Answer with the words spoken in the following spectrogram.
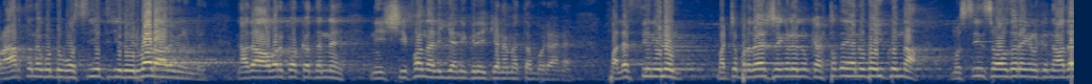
പ്രാർത്ഥന കൊണ്ട് വസീയത്ത് ചെയ്ത ഒരുപാട് ആളുകളുണ്ട്. അത് അവർക്കൊക്കെ തന്നെ നീ ശിഫ നൽകി അനുഗ്രഹിക്കണമേ തമ്പുരാനെ. ഫലസ്തീനിലും മറ്റു പ്രദേശങ്ങളിലും കഷ്ടത അനുഭവിക്കുന്ന മുസ്ലിം സഹോദരങ്ങൾക്ക് നാഥ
